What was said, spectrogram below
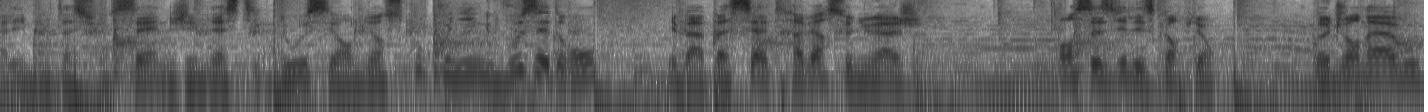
Alimentation saine, gymnastique douce et ambiance cocooning vous aideront et ben, à passer à travers ce nuage. Pensez-y les scorpions. Bonne journée à vous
